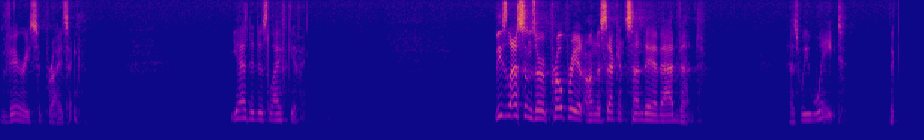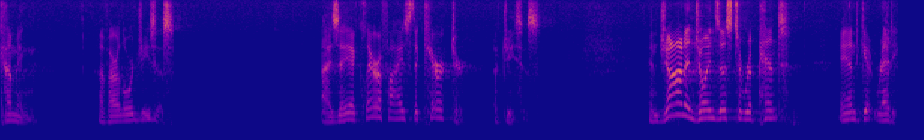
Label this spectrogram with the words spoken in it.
very surprising. Yet it is life giving. These lessons are appropriate on the second Sunday of Advent as we wait the coming of our Lord Jesus. Isaiah clarifies the character of Jesus. And John enjoins us to repent and get ready.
